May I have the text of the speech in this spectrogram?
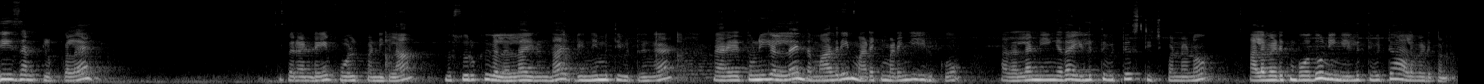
டீசன்ட் லுக்கில் இப்போ ரெண்டையும் ஃபோல்ட் பண்ணிக்கலாம். இந்த சுருக்குகள் எல்லாம் இருந்தால் இப்படி நிமித்தி விட்டுருங்க. நிறைய துணிகளில் இந்த மாதிரி மடக்கி மடங்கி இருக்கும். அதெல்லாம் நீங்கள் தான் இழுத்து விட்டு ஸ்டிச் பண்ணணும். அளவெடுக்கும் போதும் நீங்கள் இழுத்து விட்டு அளவெடுக்கணும்.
